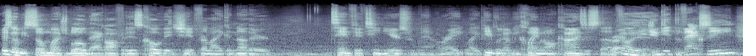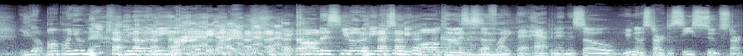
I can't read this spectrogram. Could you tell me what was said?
there's gonna be so much blowback off of this COVID shit for like another 10, 15 years from now, right? Like people are gonna be claiming all kinds of stuff. Right. Oh, yeah. Did you get the vaccine? You got a bump on your neck? You know what I mean? Call this, you know what I mean? There's gonna be all kinds of stuff like that happening, and so you're gonna start to see suits start.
